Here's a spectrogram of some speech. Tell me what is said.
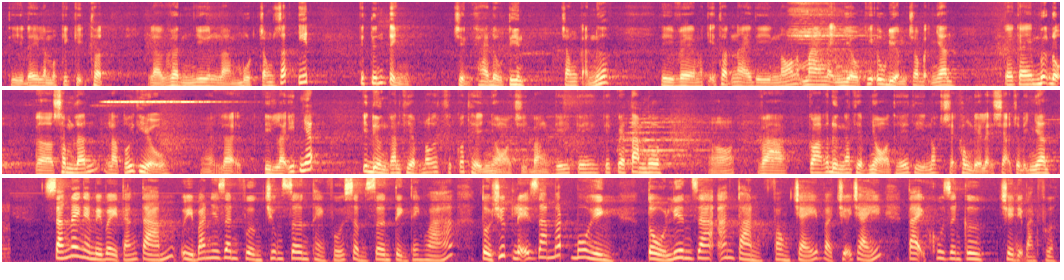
Thì đây là một cái kỹ thuật là gần như là một trong rất ít cái tuyến tỉnh triển khai đầu tiên trong cả nước. Thì về mặt kỹ thuật này thì nó mang lại nhiều cái ưu điểm cho bệnh nhân. Cái cái mức độ uh, xâm lấn là tối thiểu là là ít nhất cái đường can thiệp nó có thể nhỏ chỉ bằng cái cái cái que tăm thôi đó và qua cái đường can thiệp nhỏ thế thì nó sẽ không để lại sẹo cho bệnh nhân Sáng nay ngày 17 tháng 8, Ủy ban nhân dân phường Trung Sơn, thành phố Sầm Sơn, tỉnh Thanh Hóa tổ chức lễ ra mắt mô hình tổ liên gia an toàn phòng cháy và chữa cháy tại khu dân cư trên địa bàn phường.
